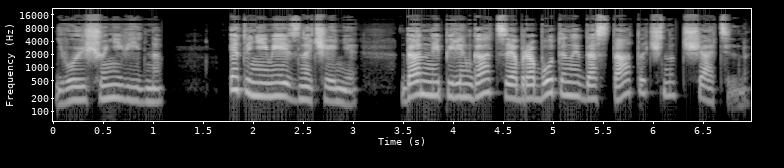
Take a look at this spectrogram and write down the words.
Его еще не видно. Это не имеет значения. Данные пеленгации обработаны достаточно тщательно.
